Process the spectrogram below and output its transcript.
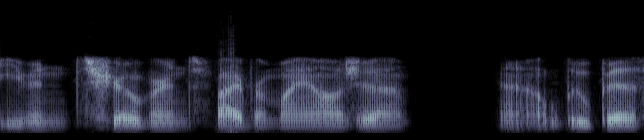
even Sjogren's, fibromyalgia, uh, lupus,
